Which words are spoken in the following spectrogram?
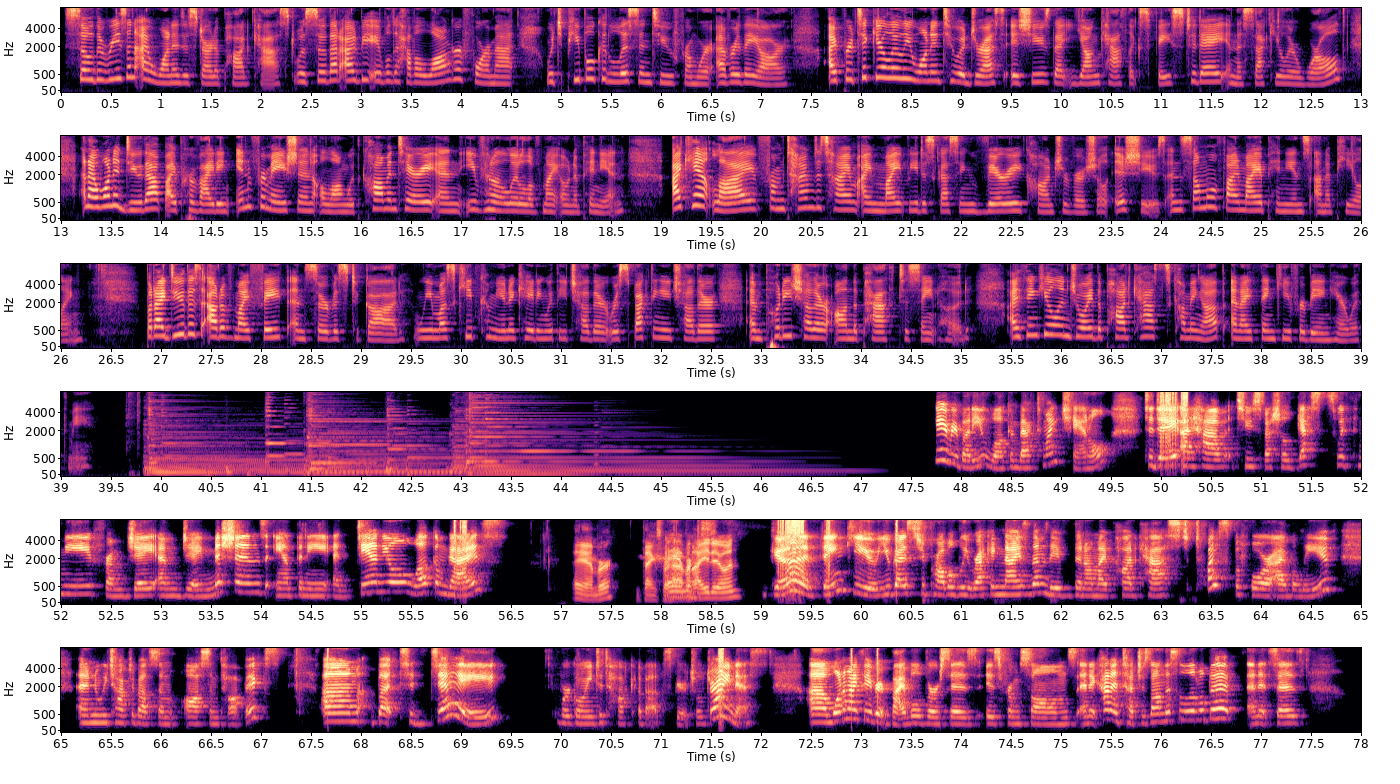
So, the reason I wanted to start a podcast was so that I'd be able to have a longer format which people could listen to from wherever they are. I particularly wanted to address issues that young Catholics face today in the secular world, and I want to do that by providing information along with commentary and even a little of my own opinion. I can't lie, from time to time, I might be discussing very controversial issues, and some will find my opinions unappealing. But I do this out of my faith and service to God. We must keep communicating with each other, respecting each other, and put each other on the path to sainthood. I think you'll enjoy the podcasts coming up, and I thank you for being here with me. Hey everybody, welcome back to my channel. Today I have two special guests with me from JMJ Missions, Anthony and Daniel. Welcome guys. Hey Amber, thanks for hey, having Amber, us. How you doing? Good, thank you. You guys should probably recognize them. They've been on my podcast twice before, I believe, and we talked about some awesome topics. Um, but today we're going to talk about spiritual dryness. Um, one of my favorite Bible verses is from Psalms, and it kind of touches on this a little bit. And it says,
